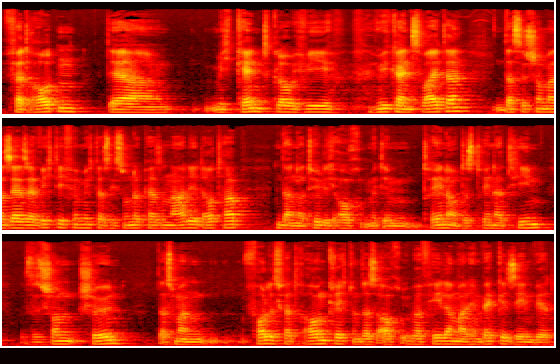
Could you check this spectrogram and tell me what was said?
Vertrauten, der mich kennt, glaube ich, wie, wie kein zweiter. Das ist schon mal sehr, sehr wichtig für mich, dass ich so eine Personalie dort habe. Dann natürlich auch mit dem Trainer und das Trainerteam. Es ist schon schön, dass man volles Vertrauen kriegt und dass auch über Fehler mal hinweggesehen wird.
